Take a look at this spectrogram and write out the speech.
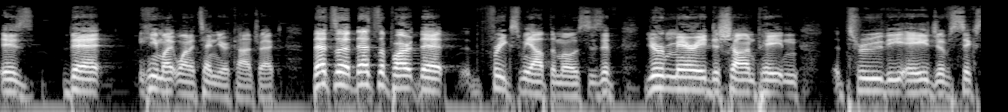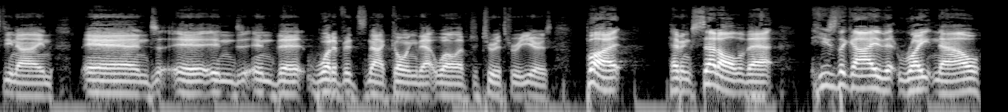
is that he might want a 10-year contract. That's a that's the part that freaks me out the most is if you're married to Sean Payton through the age of 69 and and and that what if it's not going that well after 2 or 3 years. But having said all of that, he's the guy that right now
